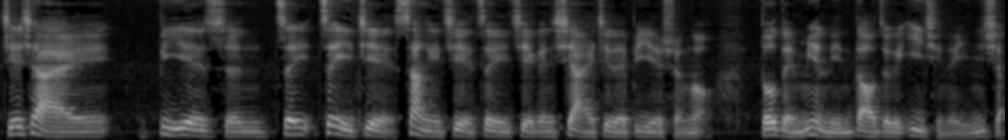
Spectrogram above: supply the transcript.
接下来毕业生这这一届、上一届、这一届跟下一届的毕业生哦，都得面临到这个疫情的影响，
